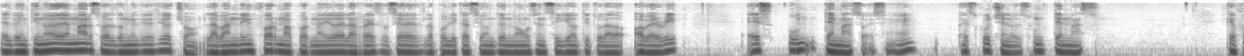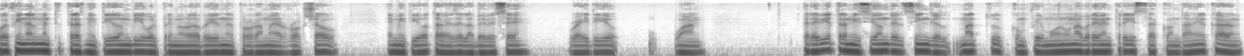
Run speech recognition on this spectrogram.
el 29 de marzo del 2018, la banda informa por medio de las redes sociales la publicación del nuevo sencillo titulado Overeat. Es un temazo ese, ¿eh? Escúchenlo, es un temazo. Que fue finalmente transmitido en vivo el 1 de abril en el programa de Rock Show, emitido a través de la BBC Radio One. Previa transmisión del single, Matt confirmó en una breve entrevista con Daniel Carl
